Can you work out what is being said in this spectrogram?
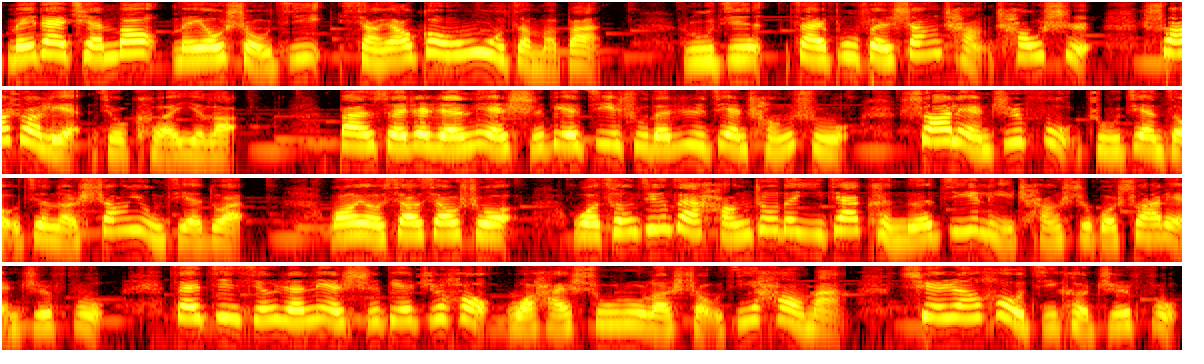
没带钱包，没有手机，想要购物怎么办？如今，在部分商场、超市刷刷脸就可以了。伴随着人脸识别技术的日渐成熟，刷脸支付逐渐走进了商用阶段。网友潇潇说：“我曾经在杭州的一家肯德基里尝试过刷脸支付，在进行人脸识别之后，我还输入了手机号码，确认后即可支付，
